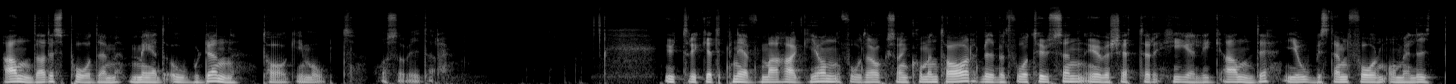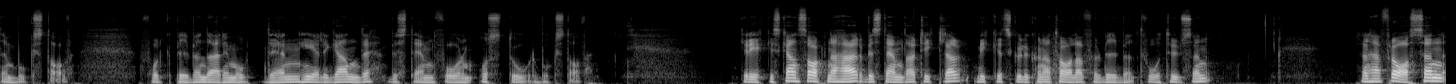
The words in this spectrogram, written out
andades på dem med orden tag emot och så vidare. Uttrycket pneuma hagion fordrar också en kommentar. Bibel 2000 översätter helig ande i obestämd form och med liten bokstav. Folkbibeln däremot den helig ande, bestämd form och stor bokstav. Grekiskan saknar här bestämda artiklar, vilket skulle kunna tala för Bibel 2000. Den här frasen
